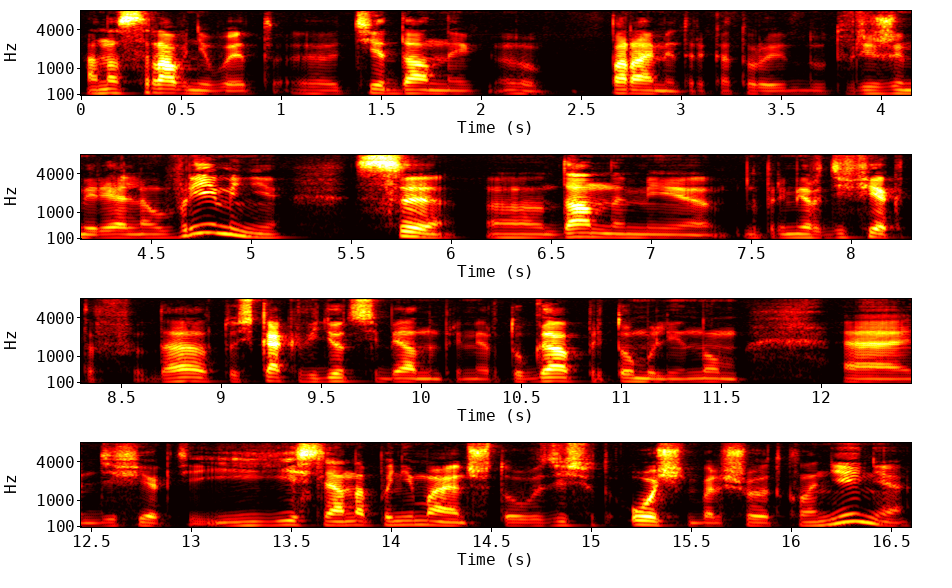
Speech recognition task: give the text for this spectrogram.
она сравнивает э, те данные, э, параметры, которые идут в режиме реального времени, с данными, например, дефектов, да, то есть как ведет себя, например, дуга при том или ином дефекте. И если она понимает, что вот здесь вот очень большое отклонение,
